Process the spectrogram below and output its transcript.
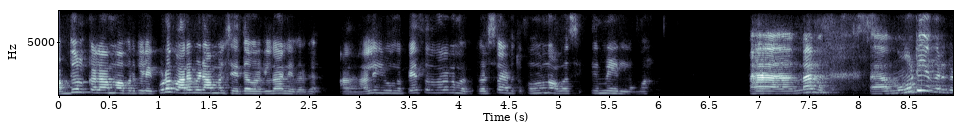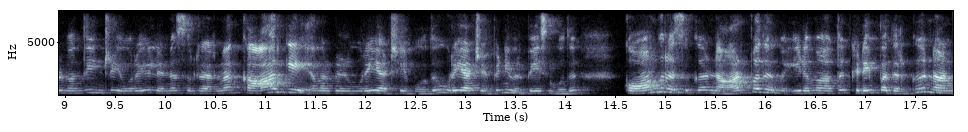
அப்துல் கலாம் அவர்களை கூட வரவிடாமல் செய்தவர்கள் தான் இவர்கள். அதனால இவங்க பேசுறதெல்லாம் நம்ம பெருசா எடுத்துக்கணும்னு அவசியமே இல்லம்மா. மேம் மோடி அவர்கள் வந்து இன்றைய உரையில் என்ன சொல்றாருன்னா கார்கே அவர்கள் உரையாற்றிய போது உரையாற்றிய பின் இவர் பேசும்போது காங்கிரசுக்கு நாற்பது இடமாவது கிடைப்பதற்கு நான்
